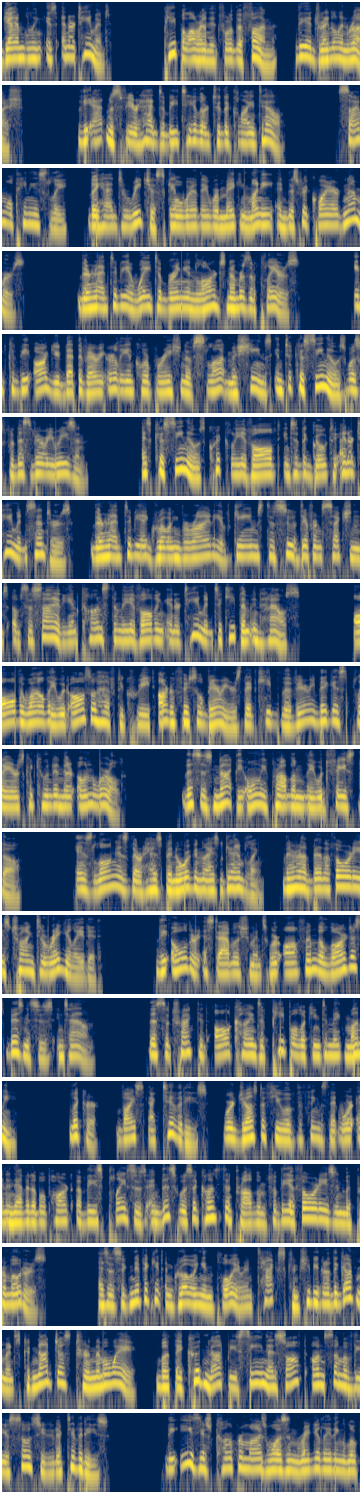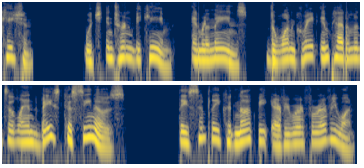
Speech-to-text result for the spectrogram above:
Gambling is entertainment. People are in it for the fun, the adrenaline rush, the atmosphere had to be tailored to the clientele. Simultaneously, they had to reach a scale where they were making money and this required numbers. There had to be a way to bring in large numbers of players. It could be argued that the very early incorporation of slot machines into casinos was for this very reason. As casinos quickly evolved into the go-to entertainment centers, there had to be a growing variety of games to suit different sections of society and constantly evolving entertainment to keep them in-house. All the while they would also have to create artificial barriers that keep the very biggest players cocooned in their own world. This is not the only problem they would face though. As long as there has been organized gambling, there have been authorities trying to regulate it. The older establishments were often the largest businesses in town. This attracted all kinds of people looking to make money. Liquor, vice activities, were just a few of the things that were an inevitable part of these places and this was a constant problem for the authorities and the promoters. As a significant and growing employer and tax contributor the governments could not just turn them away, but they could not be seen as soft on some of the associated activities. The easiest compromise was in regulating location, which in turn became, and remains, the one great impediment to land-based casinos. They simply could not be everywhere for everyone.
